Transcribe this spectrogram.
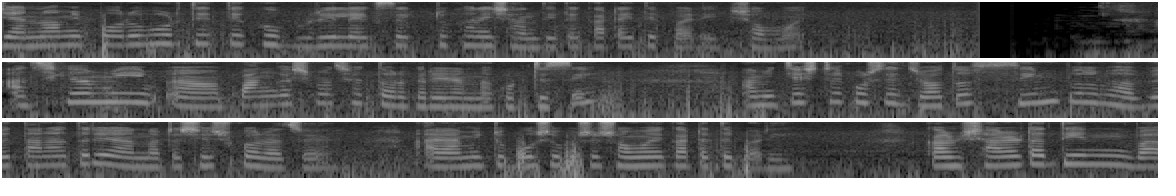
যেন আমি পরবর্তীতে খুব রিল্যাক্স একটুখানি শান্তিতে কাটাইতে পারি সময়। আজকে আমি পাঙ্গাস মাছের তরকারি রান্না করতেছি। আমি চেষ্টা করছি যত সিম্পলভাবে তাড়াতাড়ি রান্নাটা শেষ করা যায়, আর আমি একটু বসে বসে সময় কাটাতে পারি। কারণ সারাটা দিন বা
